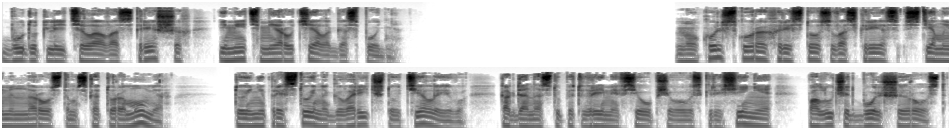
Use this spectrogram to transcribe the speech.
Будут ли тела воскресших иметь меру тела Господня? Но коль скоро Христос воскрес с тем именно ростом, с которым умер, то и непристойно говорить, что тело его, когда наступит время всеобщего воскресения, получит больший рост,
